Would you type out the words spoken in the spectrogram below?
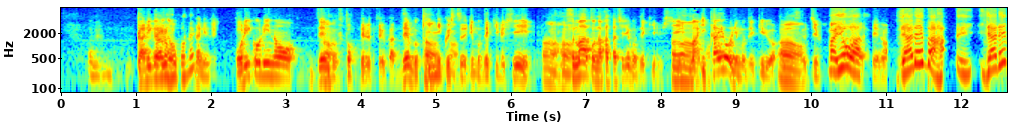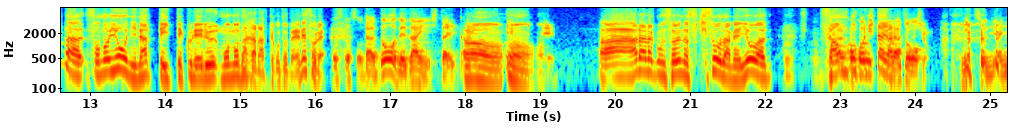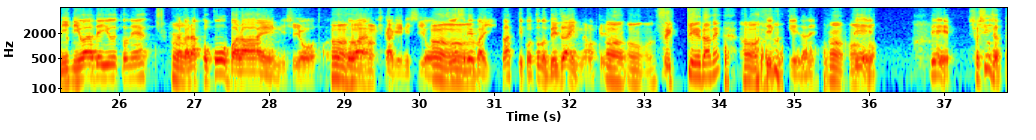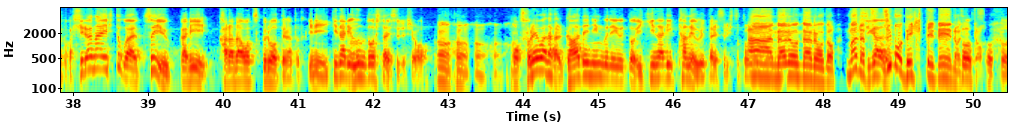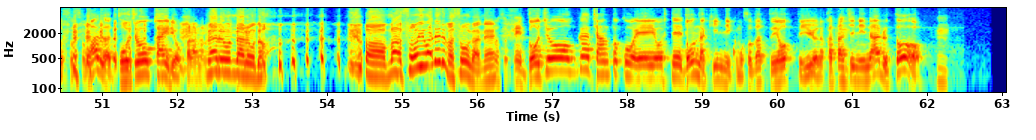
ガリガリのね何ゴリゴリの全部太ってるというか全部筋肉質にもできるしスマートな形にもできるしうん。まあいかようにもできるわけですうん。よ自分まあ要は。やればやればそのようになっていってくれるものだからってことだよねそれ。そうそうだからどうデザインしたいうん。かうん。あああらら君そういうの好きそうだね。要は三木みたいなことでしょ。にそう庭で言うとねうんだからここをバラ園にしようとかうんここは日陰にしよううんそうすればいいなっていうことのデザインなわけですよ設計だね。うん設計だね。でで初心者とか知らない人がついうっかり体を作ろうってなった時にいきなり運動したりするでしょ？うんうんうんうんもうそれはだからガーデニングで言うといきなり種植えたりする人とああなるほどなるほど。まだ土もできてねえのにと。そうそうそうそうそうまずは土壌改良からなのなるほどなるほど。ああまあそう言われればそうだねそう。そうで土壌がちゃんとこう栄養してどんな筋肉も育つよっていうような形になると、うん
